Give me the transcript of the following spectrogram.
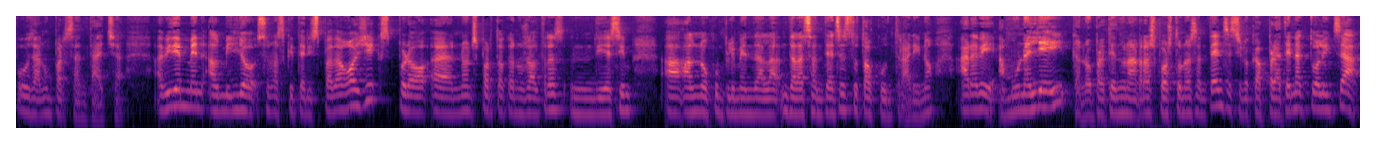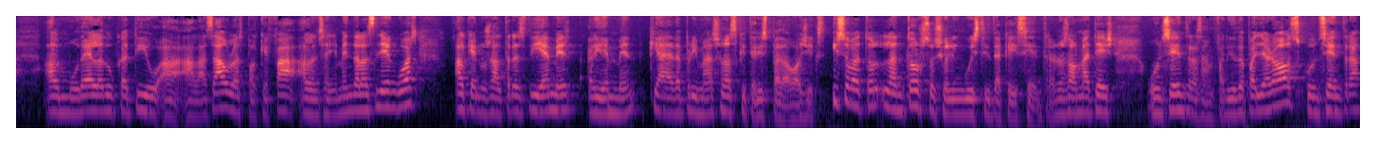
posant un percentatge. Evidentment, el millor són els criteris pedagògics, però eh, no ens pertoca a nosaltres, diguéssim, el no compliment de la, de la sentència, és tot el contrari. No? Ara bé, amb una llei que no pretén donar resposta a una sentència, sinó que pretén actualitzar el model educatiu a, a les aules pel que fa a l'ensenyament de les llengües, el que nosaltres diem és, evidentment, que ha de primar són els criteris pedagògics i sobretot l'entorn sociolingüístic d'aquell centre. No és el mateix un centre a Sant Feliu de Pallarols que un centre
